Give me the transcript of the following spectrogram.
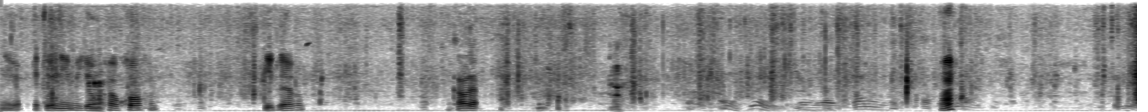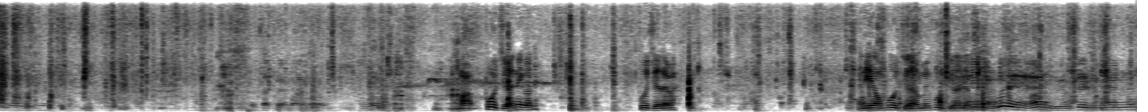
นี่ครับไอตัวนี้ไม่ยอมเข้าคอกครับอีกแล้วครับ เข้าแล้วตัดไปมาพูดเสือนี่ก่อนดิพูดเสือได้ไหม อันนี้ต้องพูดเสือไม่พูดเสือเดี๋ยว อย่างเลยอะหรือจะมีนั่นนั่น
